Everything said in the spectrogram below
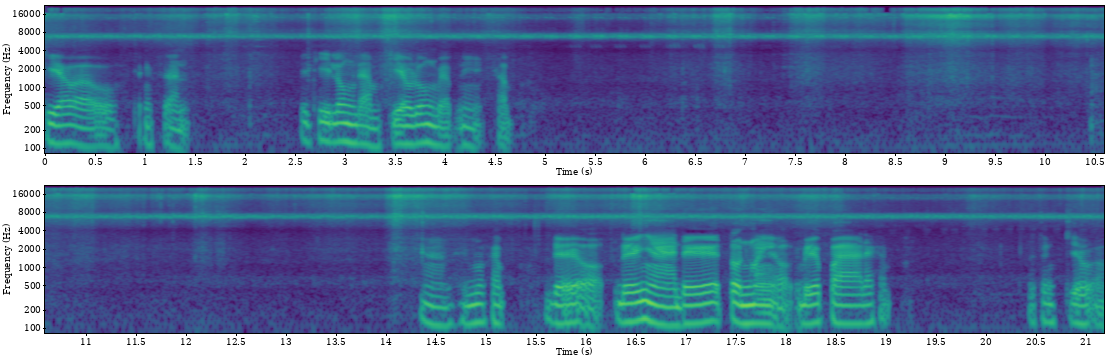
เกี่ยวเอาจังสันวิธีลงดำเกี่ยวลงแบบนี้ครับอ่าเห็นบ่ครับ เดือออก เดือหญ้าเดือต้นไม้ออก เดือปลาได้ครับเราต้องเกี่ยวเอา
